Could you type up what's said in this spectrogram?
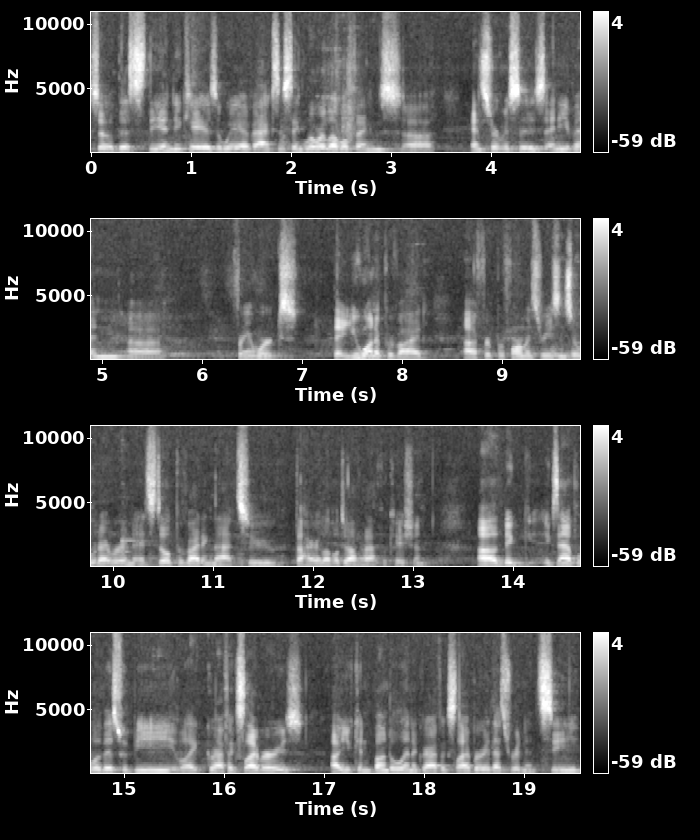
So this, the NDK is a way of accessing lower level things uh, and services and even uh, frameworks that you want to provide uh, for performance reasons or whatever, and, and, still providing that to the higher level Java application. Uh, a big example of this would be like graphics libraries. Uh, you can bundle in a graphics library that's written in C.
